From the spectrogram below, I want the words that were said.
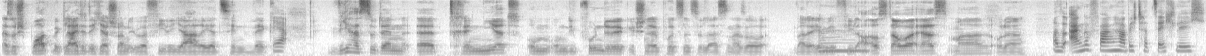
also Sport begleitet dich ja schon über viele Jahre jetzt hinweg. Ja. Wie hast du denn äh, trainiert, um, um die Pfunde wirklich schnell purzeln zu lassen? Also war da irgendwie mhm. viel Ausdauer erstmal oder? Also angefangen habe ich tatsächlich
